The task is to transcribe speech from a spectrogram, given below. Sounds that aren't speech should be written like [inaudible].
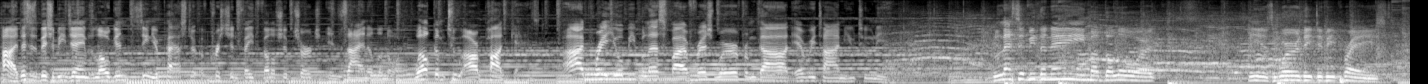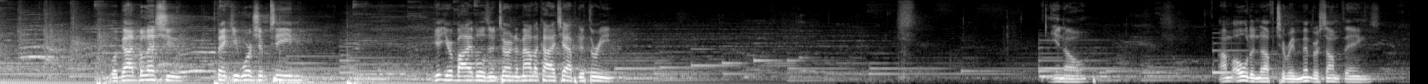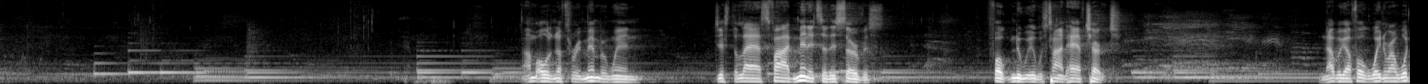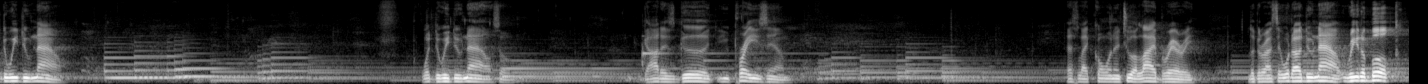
Hi, this is Bishop E. James Logan, Senior Pastor of Christian Faith Fellowship Church in Zion, Illinois. Welcome to our podcast. I pray you'll be blessed by a fresh word from God every time you tune in. Blessed be the name of the Lord. He is worthy to be praised. Well, God bless you. Thank you, worship team. Get your Bibles and turn to Malachi chapter 3. You know, I'm old enough to remember some things. I'm old enough to remember when just the last five minutes of this service, folk knew it was time to have church. Now we got folk waiting around. What do we do now? What do we do now? So God is good. You praise Him. That's like going into a library, looking around and say, What do I do now? Read a book.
